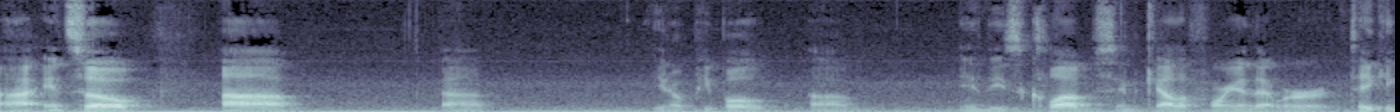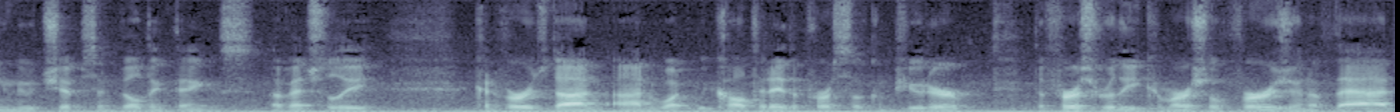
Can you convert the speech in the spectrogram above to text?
Uh, and so, uh, uh, you know, people um, in these clubs in California that were taking new chips and building things eventually converged on, on what we call today the personal computer. The first really commercial version of that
